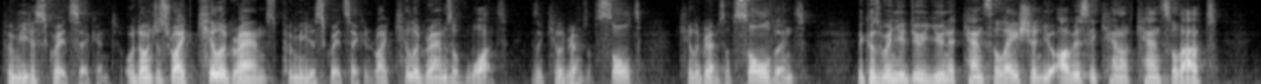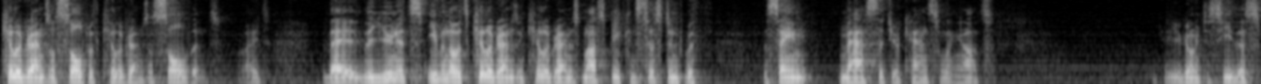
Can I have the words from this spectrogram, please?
per meter squared second. Or don't just write kilograms per meter squared second. Write kilograms of what? Is it kilograms of salt, kilograms of solvent? Because when you do unit cancellation, you obviously cannot cancel out kilograms of salt with kilograms of solvent, right? The, the units, even though it's kilograms and kilograms, must be consistent with the same mass that you're canceling out. You're going to see this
